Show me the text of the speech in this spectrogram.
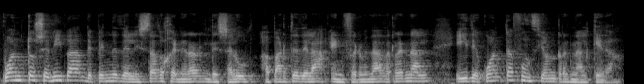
Cuánto se viva depende del estado general de salud, aparte de la enfermedad renal y de cuánta función renal queda.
